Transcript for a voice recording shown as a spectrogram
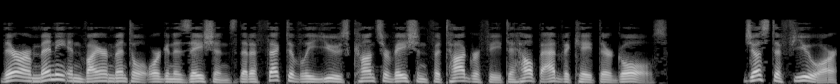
There are many environmental organizations that effectively use conservation photography to help advocate their goals. Just a few are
